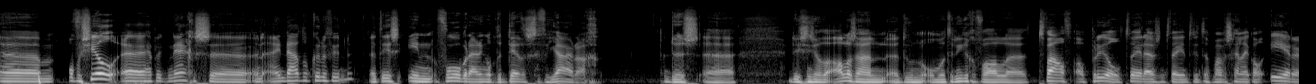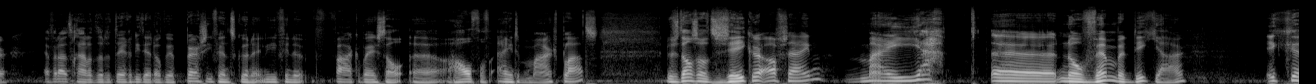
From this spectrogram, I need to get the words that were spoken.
Um, officieel uh, heb ik nergens uh, een einddatum kunnen vinden. Het is in voorbereiding op de 30ste verjaardag. Dus Disney zal er alles aan eh, doen om het in ieder geval 12 eh, april 2022, maar waarschijnlijk al eerder ervan uitgaan dat er tegen die tijd ook weer pers-events kunnen. En die vinden vaak meestal uh, half of eind maart plaats. Dus dan zal het zeker af zijn. Maar ja, uh, november dit jaar. Ik uh,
